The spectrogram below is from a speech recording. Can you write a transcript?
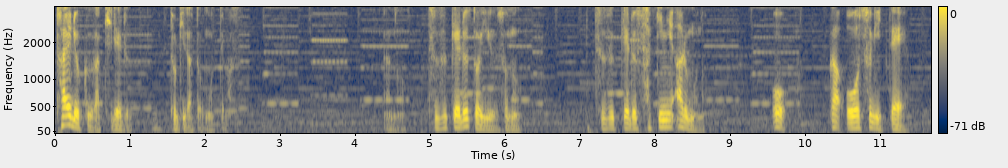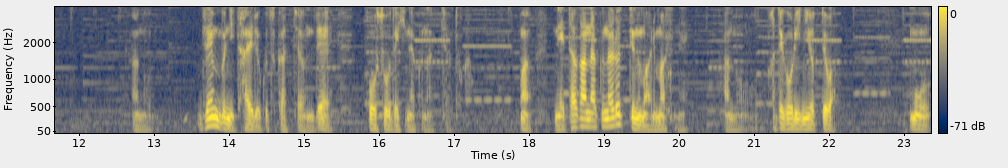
体力が切れる時だと思ってます。あの続けるというその続ける先にあるものをが多すぎてあの全部に体力使っちゃうんで放送できなくなっちゃうとか、まあ、ネタがなくなるっていうのもありますね。あのカテゴリーによっては。もう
